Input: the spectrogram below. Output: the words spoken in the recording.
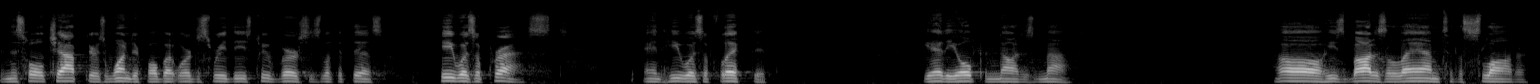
And this whole chapter is wonderful, but we'll just read these two verses. Look at this. He was oppressed and he was afflicted, yet he opened not his mouth. Oh, he's bought as a lamb to the slaughter.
